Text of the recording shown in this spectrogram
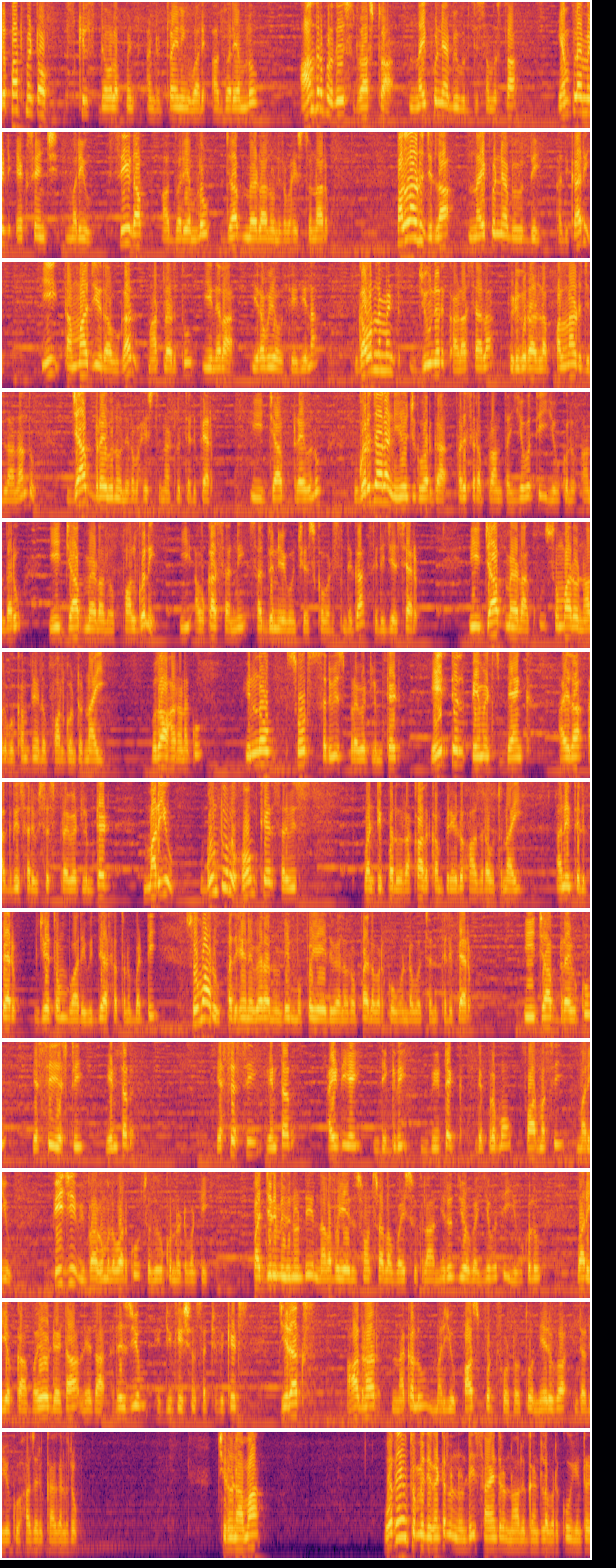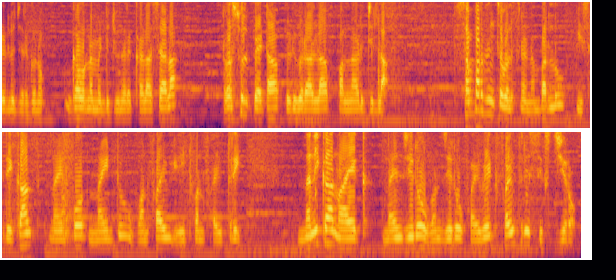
Department of skills development and training వారి ఆధ్వర్యంలో ఆంధ్రప్రదేశ్ రాష్ట్ర నైపుణ్యాభివృద్ధి సంస్థ ఎంప్లాయ్మెంట్ ఎక్స్చేంజ్ మరియు సీడప్ ఆధ్వర్యంలో జాబ్ మేళాను నిర్వహిస్తున్నారు. పల్నాడు జిల్లా నైపుణ్యాభివృద్ధి అధికారి ఈ తమ్మాజీరావు గారు మాట్లాడుతూ ఈ నెల ఇరవయవ తేదీన గవర్నమెంట్ జూనియర్ కళాశాల పిడుగురాళ్ళ పల్నాడు జిల్లా నందు జాబ్ డ్రైవ్ను నిర్వహిస్తున్నట్లు తెలిపారు. ఈ జాబ్ డ్రైవ్ను గురజాల నియోజకవర్గ పరిసర ప్రాంత యువతి యువకులు అందరూ ఈ జాబ్ మేళాలో పాల్గొని ఈ అవకాశాన్ని సద్వినియోగం చేసుకోవలసిందిగా తెలియజేశారు. ఈ జాబ్ మేళాకు సుమారు నాలుగు కంపెనీలు పాల్గొంటున్నాయి. ఉదాహరణకు Innovsource service private limited Airtel payments bank ఐలా అగ్రి సర్వీసెస్ ప్రైవేట్ లిమిటెడ్ మరియు గుంటూరు హోమ్ కేర్ సర్వీస్ వంటి పలు రకాల కంపెనీలు హాజరవుతున్నాయి. అని తెలిపారు. జీతం వారి విద్యార్హతను బట్టి సుమారు పదిహేను వేల నుండి ముప్పై ఐదు వేల రూపాయల వరకు ఉండవచ్చని తెలిపారు. ఈ job డ్రైవ్కు SC ST inter SSC inter ITI degree B Tech diploma pharmacy మరియు పీజీ విభాగముల వరకు చదువుకున్నటువంటి పద్దెనిమిది నుండి నలభై ఐదు సంవత్సరాల వయసు గల నిరుద్యోగ యువతి యువకులు వారి యొక్క బయోడేటా లేదా resume education certificates xerox Aadhaar నకలు మరియు పాస్పోర్ట్ ఫోటోతో నేరుగా ఇంటర్వ్యూకు హాజరు కాగలరు. చిరునామా. ఉదయం తొమ్మిది గంటల నుండి సాయంత్రం నాలుగు గంటల వరకు ఇంటర్వ్యూలు జరుగును. గవర్నమెంట్ జూనియర్ కళాశాల రసూల్పేట పిడుగురాళ్ళ పల్నాడు జిల్లా. సంప్రదించవలసిన నంబర్లు P. Srikanth nine four nine two one five eight one five three. Nanika Nayak nine zero one zero five eight five three six zero.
